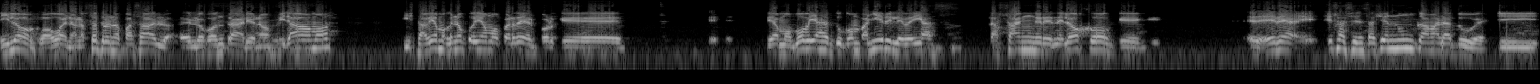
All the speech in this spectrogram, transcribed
ni loco. Bueno, a nosotros nos pasaba lo, contrario, nos mirábamos y sabíamos que no podíamos perder porque eh, digamos, vos veías a tu compañero y le veías la sangre en el ojo, que, que era, esa sensación nunca más la tuve. Y,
